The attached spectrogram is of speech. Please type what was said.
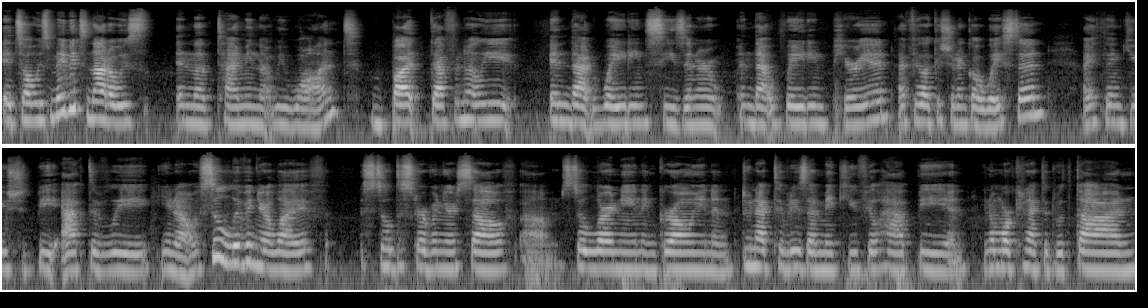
it's always, maybe it's not always in the timing that we want, but definitely in that waiting season or in that waiting period, I feel like it shouldn't go wasted. I think you should be actively, you know, still living your life, still discovering yourself, um, still learning and growing and doing activities that make you feel happy and, you know, more connected with God.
